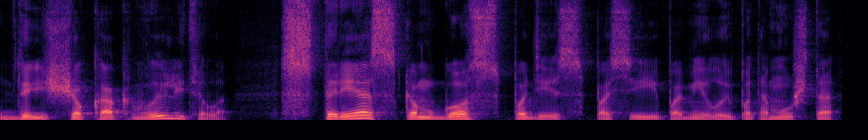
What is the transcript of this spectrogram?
Да еще как вылетело! С треском, Господи, спаси и помилуй, потому что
